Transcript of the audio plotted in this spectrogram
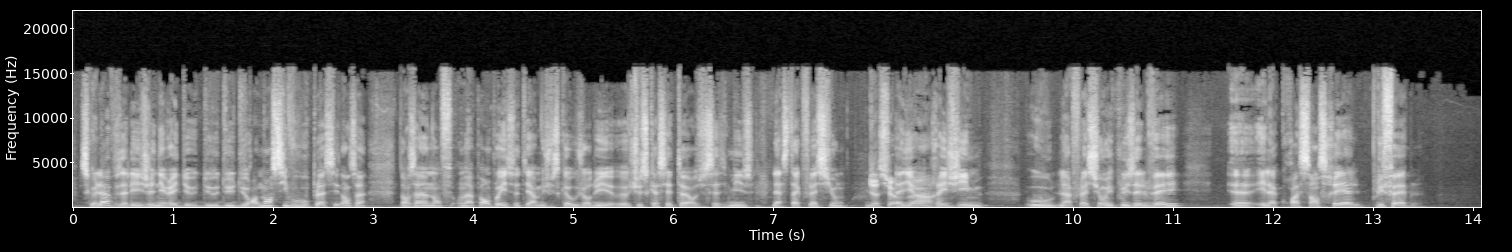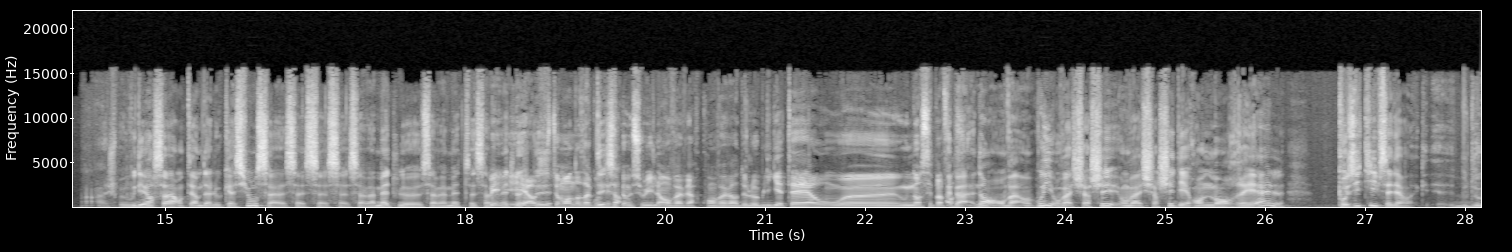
Parce que là, vous allez générer du, rendement. Si vous vous placez dans un... Dans un on n'a pas employé ce terme jusqu'à aujourd'hui, euh, jusqu'à cette heure, jusqu'à cette minute, la stagflation. Bien sûr. C'est-à-dire un régime où l'inflation est plus élevée euh, et la croissance réelle plus faible. Ah, je peux vous dire ça, en termes d'allocation, ça, ça, ça, ça, va mettre le, ça va mettre, ça va mettre. alors justement, dans un contexte comme celui-là, on va vers quoi? On va vers de l'obligataire ou, euh, ou, non C'est pas ah forcément. non, on va, oui, on va chercher, on va chercher des rendements réels positifs, c'est-à-dire euh,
